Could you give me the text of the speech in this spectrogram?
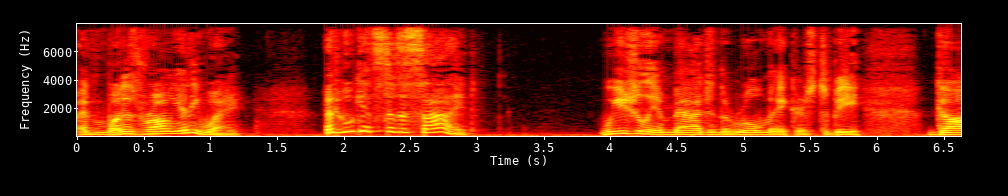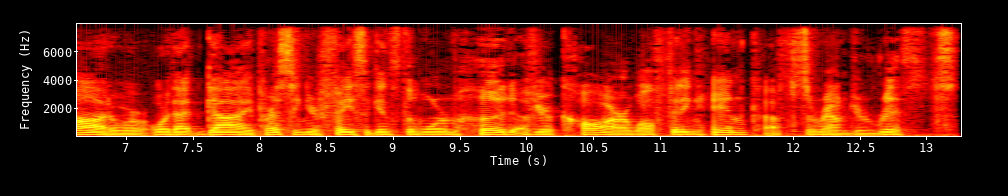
and what is wrong anyway? And who gets to decide? We usually imagine the rule makers to be God or, or that guy pressing your face against the warm hood of your car while fitting handcuffs around your wrists.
